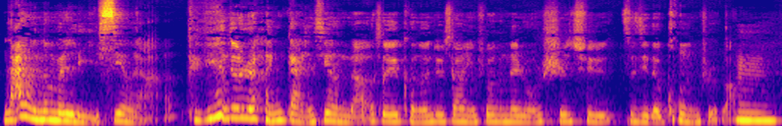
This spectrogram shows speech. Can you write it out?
哪有那么理性呀？肯定就是很感性的，所以可能就像你说的那种失去自己的控制吧。嗯，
